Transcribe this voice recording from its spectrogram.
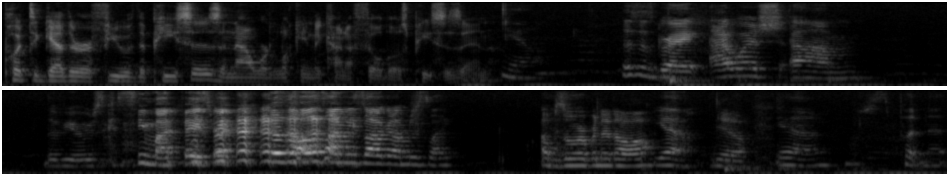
put together a few of the pieces and now we're looking to kind of fill those pieces in. Yeah. This is great. I wish um, the viewers could see my face right because the whole time he's talking, I'm just like, Absorbing it all. yeah, Yeah. yeah, just putting it,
